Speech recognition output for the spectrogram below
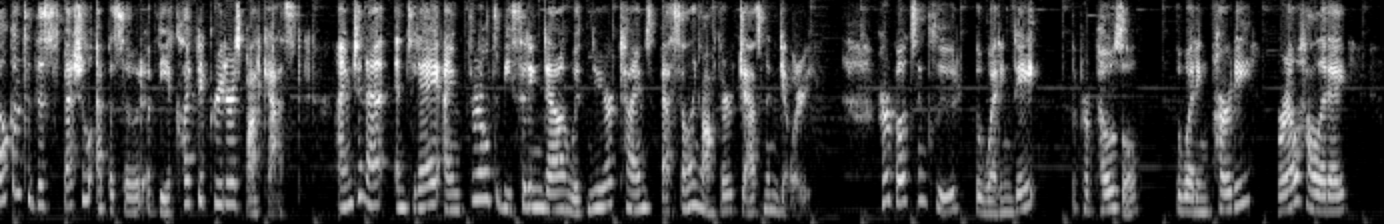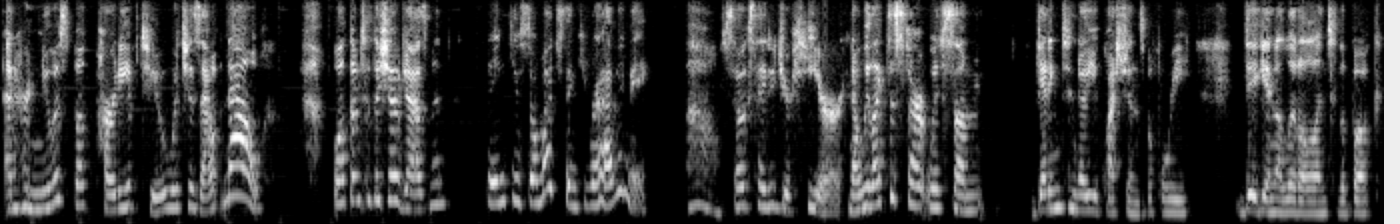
Welcome to this special episode of the Eclectic Readers Podcast. I'm Jeanette, and today I'm thrilled to be sitting down with New York Times bestselling author Jasmine Guillory. Her books include The Wedding Date, The Proposal, The Wedding Party, Royal Holiday, and her newest book, Party of Two, which is out now. Welcome to the show, Jasmine. Thank you so much. Thank you for having me. Oh, I'm so excited you're here. Now, we like to start with some getting to know you questions before we dig in a little into the book.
